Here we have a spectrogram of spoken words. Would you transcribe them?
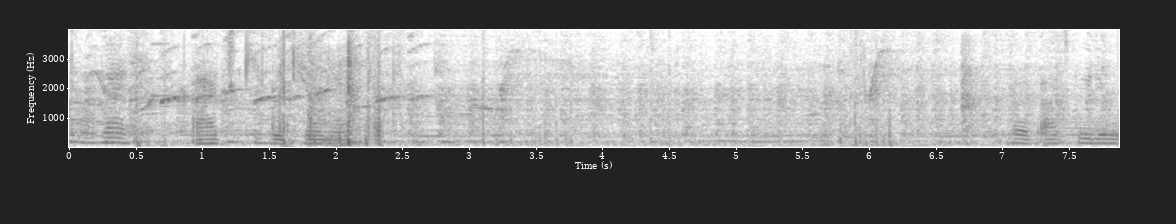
तो बस, आज की वीडियो में बस, आज की वीडियो में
